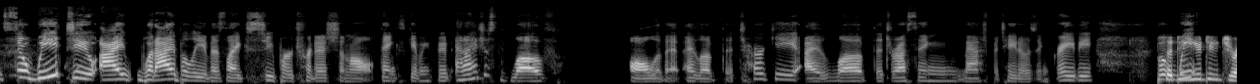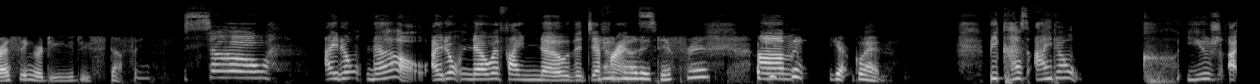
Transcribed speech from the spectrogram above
So we do I what I believe is like super traditional Thanksgiving food, and I just love all of it. I love the turkey. I love the dressing, mashed potatoes, and gravy. But so, do we, you do dressing or do you do stuffing? So I don't know. I don't know if I know the You difference know the difference? Okay, Um, so, yeah, go ahead. because I don't usually I,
